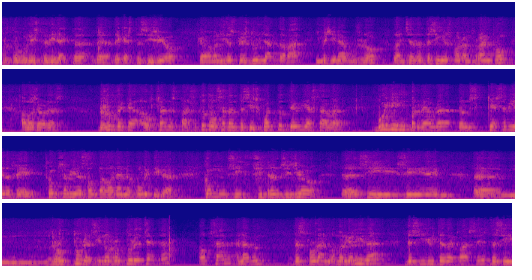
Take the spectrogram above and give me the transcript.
protagonista directe d'aquesta decisió que va venir després d'un llarg debat, imagineu-vos, no? L'any 75 es mor en Franco, aleshores Resulta que el Sant es passa tot el 76, quan tot Déu ja estava bullint per veure doncs, què s'havia de fer, com s'havia de saltar l'arena política, com si, si transició, eh, si, si eh, ruptura, si no ruptura, etc. El Sant anàvem desflorant la margarida de si lluita de classes, de si,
